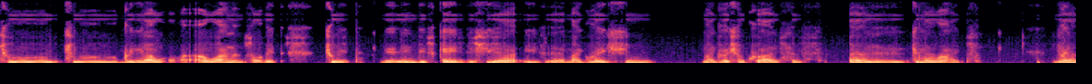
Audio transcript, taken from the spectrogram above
to to bring awareness of it to it in this case this year is migration migration crisis and human rights. Yeah.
